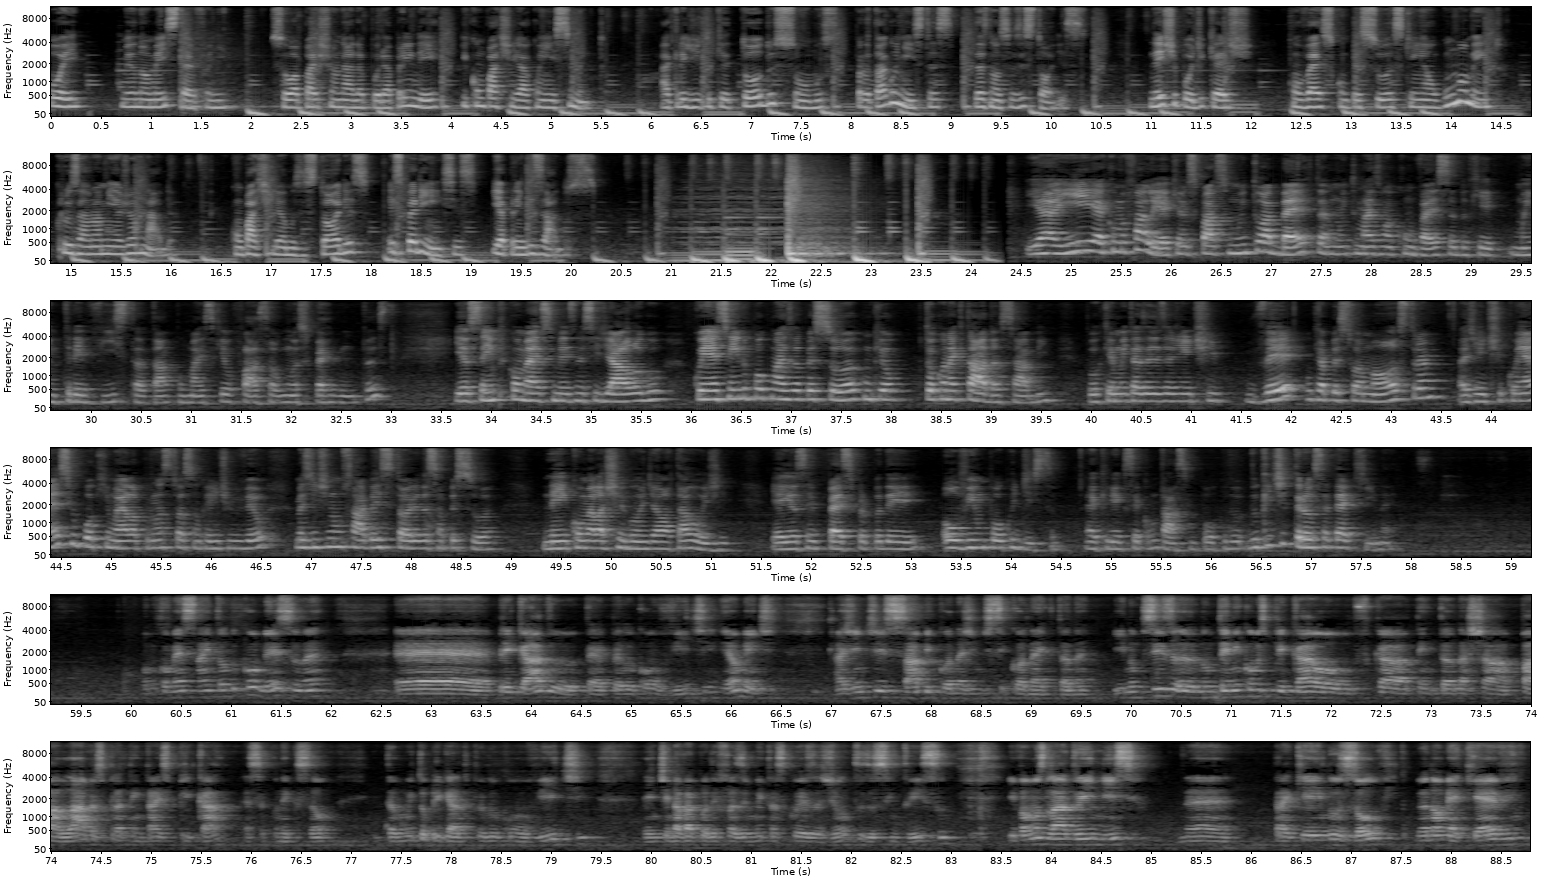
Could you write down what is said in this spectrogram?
Oi, meu nome é Stephanie. Sou apaixonada por aprender e compartilhar conhecimento. Acredito que todos somos protagonistas das nossas histórias. Neste podcast, converso com pessoas que em algum momento cruzaram a minha jornada. Compartilhamos histórias, experiências e aprendizados. E aí, é como eu falei, aqui é um espaço muito aberto, é muito mais uma conversa do que uma entrevista, tá? Por mais que eu faça algumas perguntas. E eu sempre começo mesmo esse diálogo conhecendo um pouco mais da pessoa com que eu tô conectada, sabe? Porque muitas vezes a gente vê o que a pessoa mostra, a gente conhece um pouquinho ela por uma situação que a gente viveu, mas a gente não sabe a história dessa pessoa, nem como ela chegou onde ela tá hoje. E aí eu sempre peço para poder ouvir um pouco disso. Eu queria que você contasse um pouco do, do que te trouxe até aqui, né? Vamos começar então do começo, né? É, obrigado é, pelo convite. Realmente, a gente sabe quando a gente se conecta, né? E não precisa, não tem nem como explicar ou ficar tentando achar palavras para tentar explicar essa conexão. Então, muito obrigado pelo convite. A gente ainda vai poder fazer muitas coisas juntos, eu sinto isso. E vamos lá do início, né? Para quem nos ouve, meu nome é Kevin,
